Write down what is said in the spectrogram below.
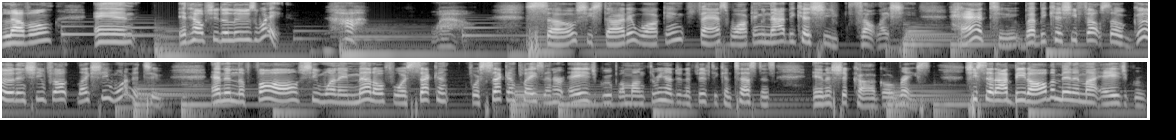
level and it helps you to lose weight. Ha! Wow. So she started walking, fast walking, not because she felt like she had to, but because she felt so good and she felt like she wanted to. And in the fall, she won a medal for second for second place in her age group among 350 contestants in a Chicago race. She said, I beat all the men in my age group.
